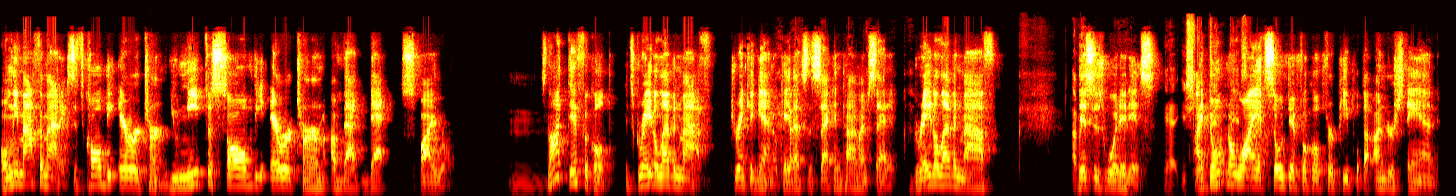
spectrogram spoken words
Only mathematics. It's called the error term. You need to solve the error term of that debt spiral. Mm. It's not difficult. It's grade 11 math. Drink again. Okay. That's the second time I've said it. Grade 11 math. I mean, this is what it is. Yeah. I don't know why it's so difficult for people to understand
